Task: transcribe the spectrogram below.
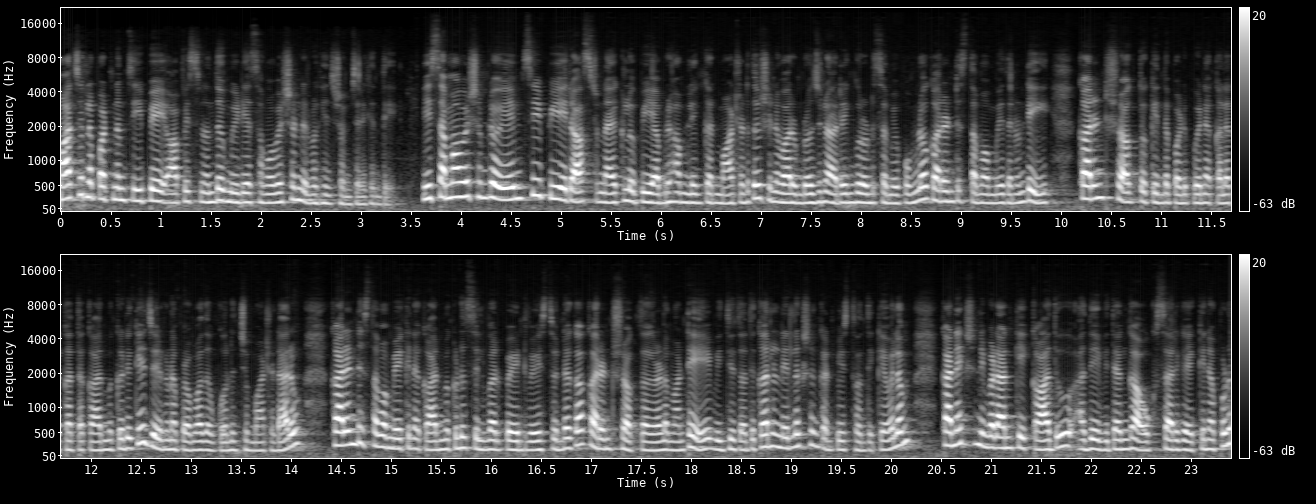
మాచర్లపట్నం సిపిఐ ఆఫీస్ నందు మీడియా సమావేశం నిర్వహించడం జరిగింది. ఈ సమావేశంలో ఎంసీపీఐ రాష్ట్ర నాయకులు పి. అబ్రహాం లింకన్ మాట్లాడుతూ శనివారం రోజున రింగ్ రోడ్డు సమీపంలో కరెంటు స్తంభం మీద నుండి కరెంటు షాక్తో కింద పడిపోయిన కలకత్తా కార్మికుడికి జరిగిన ప్రమాదం గురించి మాట్లాడారు. కరెంటు స్తంభం ఎక్కిన కార్మికుడు సిల్వర్ పెయింట్ వేస్తుండగా కరెంటు షాక్ తగలడం అంటే విద్యుత్ అధికారుల నిర్లక్ష్యం కనిపిస్తోంది. కేవలం కనెక్షన్ ఇవ్వడానికి కాదు అదే విధంగా ఒకసారిగా ఎక్కినప్పుడు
